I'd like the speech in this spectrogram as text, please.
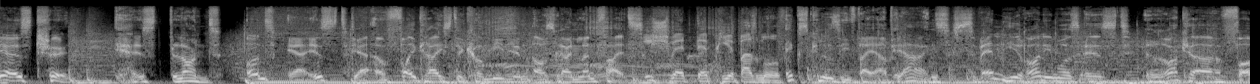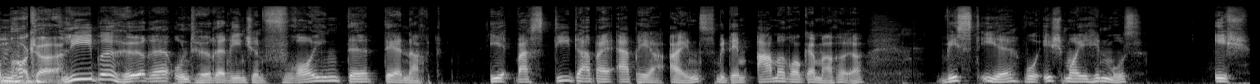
Er ist schön. Er ist blond. Und er ist der erfolgreichste Comedian aus Rheinland-Pfalz. Ich werd der Pierpasmus. Exklusiv bei RPA1. Sven Hieronymus ist Rocker vom Hocker. Liebe Hörer und Hörerinchen, Freunde der Nacht. Ihr, was die da bei RPA 1 mit dem armen Rocker machen, ja, wisst ihr, wo ich mal hin muss? Ich,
